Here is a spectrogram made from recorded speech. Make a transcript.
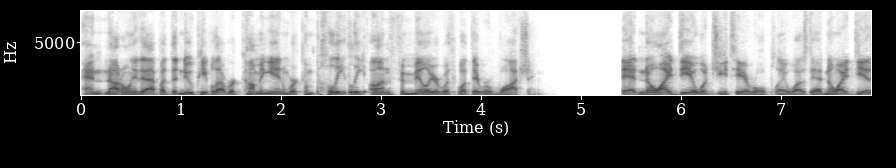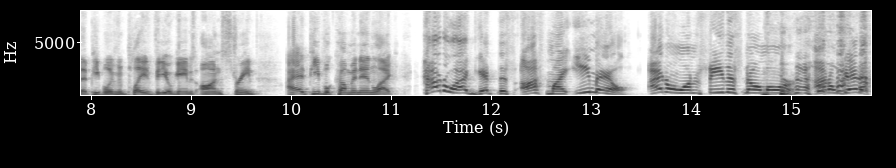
and not only that but the new people that were coming in were completely unfamiliar with what they were watching they had no idea what GTA roleplay was. They had no idea that people even played video games on stream. I had people coming in like, "How do I get this off my email? I don't want to see this no more. I don't get it."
